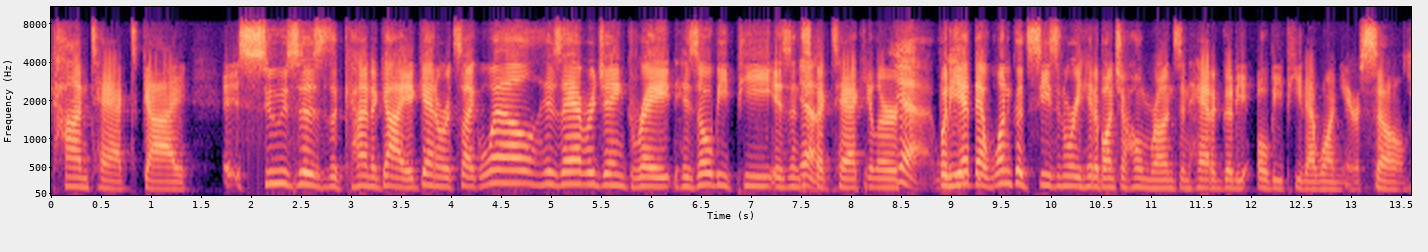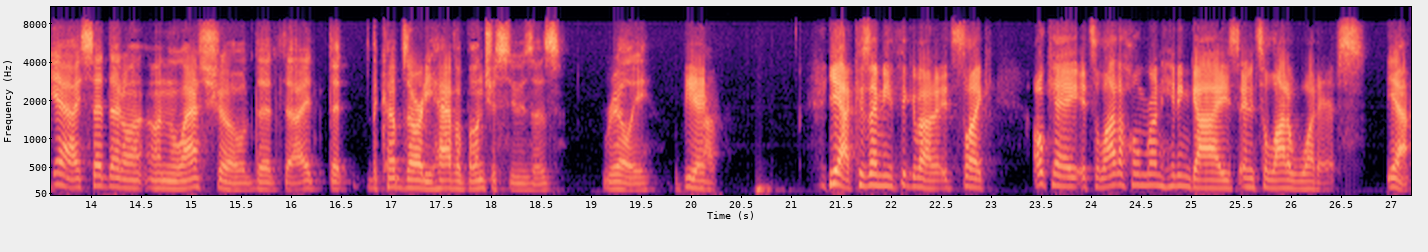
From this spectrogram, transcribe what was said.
contact guy. Souza's the kind of guy again where it's like, well, his average ain't great, his OBP isn't Yeah. spectacular, Yeah, but he had that one good season where he hit a bunch of home runs and had a good OBP that one year. So Yeah, I said that on, on the last show that I that the Cubs already have a bunch of Souzas. Really. Yeah. Yeah, because I mean, think about it. It's like, okay, it's a lot of home run hitting guys and it's a lot of what ifs. Yeah.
